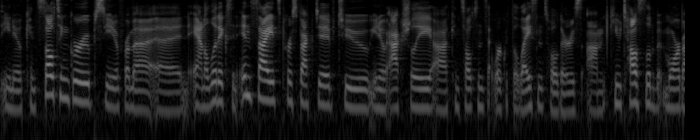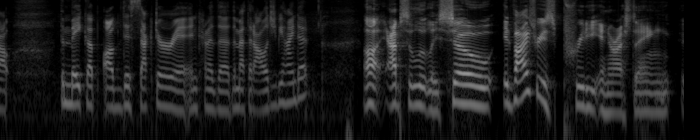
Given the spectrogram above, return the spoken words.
you know consulting groups, you know, from a, an analytics and insights perspective to you know actually uh, consultants that work with the license holders. Um, can you tell us a little bit more about the makeup of this sector and, and kind of the, the methodology behind it? Uh, absolutely. So advisory is pretty interesting uh,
